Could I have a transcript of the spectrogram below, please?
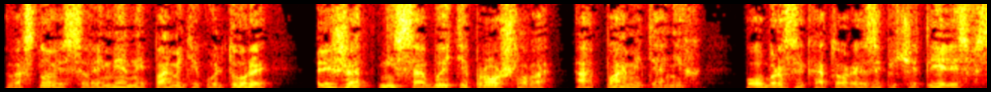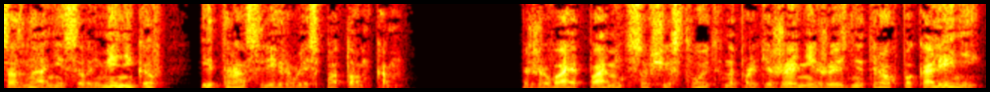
В основе современной памяти культуры лежат не события прошлого, а память о них, образы, которые запечатлелись в сознании современников и транслировались потомкам. Живая память существует на протяжении жизни трех поколений.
